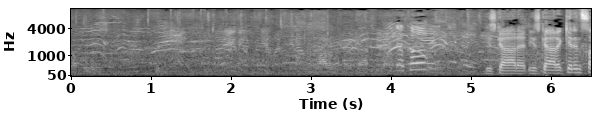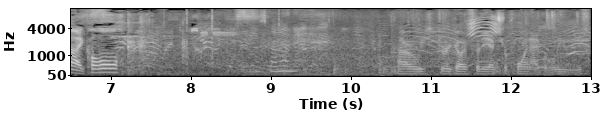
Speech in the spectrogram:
couple years. A lot of them play basketball. Go, Cole. He's got it. He's got it. Get inside, Cole. What's going on? Uh, we, we're going for the extra point, I believe.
